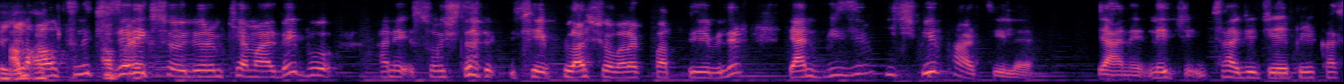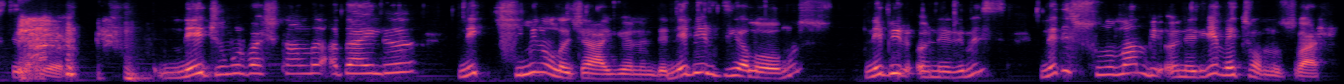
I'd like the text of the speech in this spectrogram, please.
Peki, Ama altını çizerek söylüyorum Kemal Bey bu hani sonuçta şey flash olarak patlayabilir. Yani bizim hiçbir partiyle yani ne sadece CHP'yi kastetmiyorum. ne Cumhurbaşkanlığı adaylığı ne kimin olacağı yönünde ne bir diyalogumuz ne bir önerimiz ne de sunulan bir öneriye vetomuz var.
